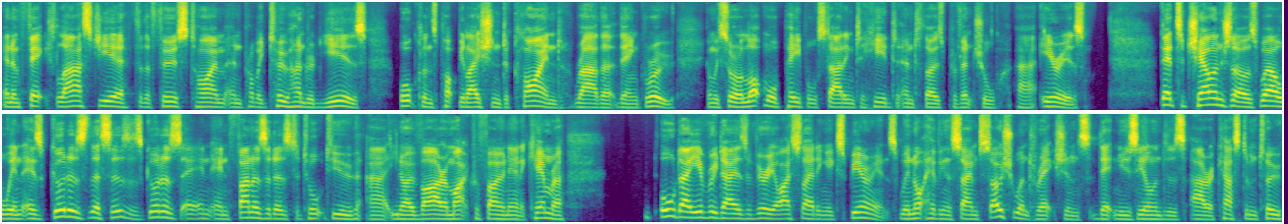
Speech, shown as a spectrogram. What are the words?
And in fact, last year, for the first time in probably 200 years, Auckland's population declined rather than grew. And we saw a lot more people starting to head into those provincial uh, areas that's a challenge though as well. When as good as this is, as good as and, and fun as it is to talk to you, uh, you know, via a microphone and a camera, all day, every day is a very isolating experience. We're not having the same social interactions that New Zealanders are accustomed to.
